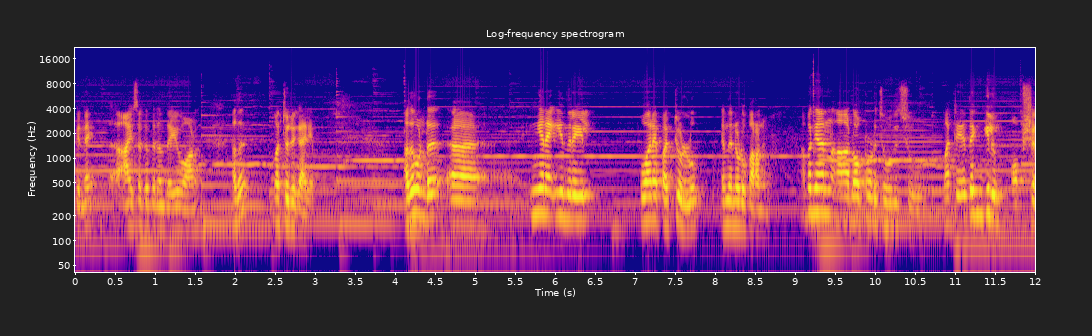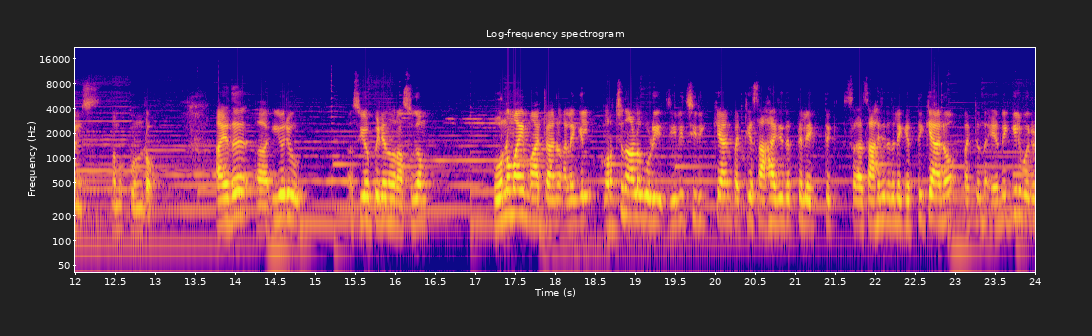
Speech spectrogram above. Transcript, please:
പിന്നെ ആയുസൊക്കെ തരുന്ന ദൈവമാണ്. അത് മറ്റൊരു കാര്യം. അതുകൊണ്ട് ഇങ്ങനെ ഈ നിലയിൽ പോകാനേ പറ്റുള്ളൂ എന്നെന്നോട് പറഞ്ഞു. അപ്പം ഞാൻ ആ ഡോക്ടറോട് ചോദിച്ചു മറ്റേതെങ്കിലും ഓപ്ഷൻസ് നമുക്കുണ്ടോ? അതായത് ഈ ഒരു സി പി ഡി എന്ന് പറയുന്ന അസുഖം പൂർണമായും മാറ്റാനോ അല്ലെങ്കിൽ കുറച്ചു നാൾ കൂടി ജീവിച്ചിരിക്കാൻ പറ്റിയ സാഹചര്യത്തിലേക്ക് സാഹചര്യത്തിലേക്ക് എത്തിക്കാനോ പറ്റുന്ന ഏതെങ്കിലും ഒരു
